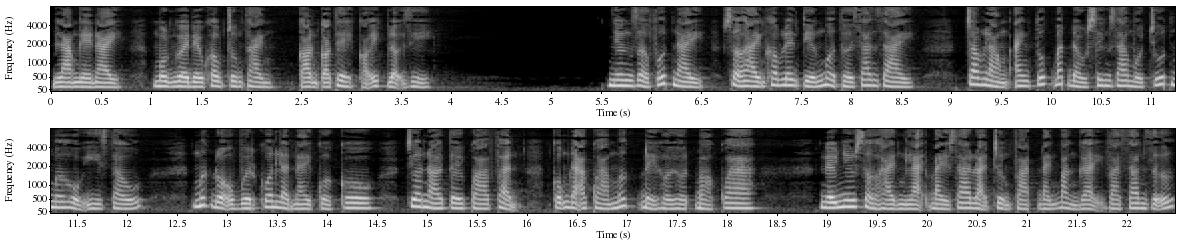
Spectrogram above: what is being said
Làm nghề này, một người đều không trung thành, còn có thể có ích lợi gì? Nhưng giờ phút này, sở hành không lên tiếng một thời gian dài. Trong lòng anh Túc bắt đầu sinh ra một chút mơ hồ ý xấu. Mức độ vượt khuôn lần này của cô, chưa nói tới quá phận, cũng đã quá mức để hời hợt bỏ qua. Nếu như sở hành lại bày ra loại trừng phạt đánh bằng gậy và giam giữ,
